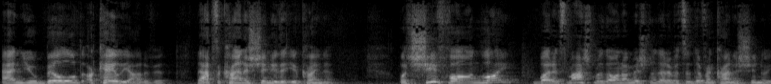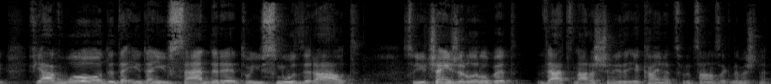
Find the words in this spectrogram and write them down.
and you build a keli out of it, that's the kind of shinui that you're kind of. But shifa on light, but it's mashma though in our Mishnah that if it's a different kind of shinui, if you have wood that you then you sanded it or you smoothed it out, so you change it a little bit, that's not a shinui that you kind of. That's what it sounds like in the Mishnah.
